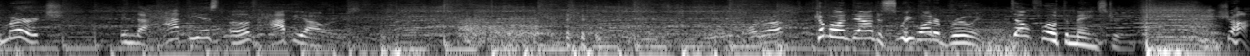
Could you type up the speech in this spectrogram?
merch, in the happiest of happy hours. Order up. Come on down to SweetWater Brewing. Don't float the mainstream. Shaw.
